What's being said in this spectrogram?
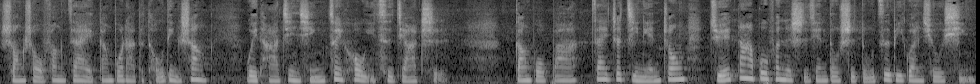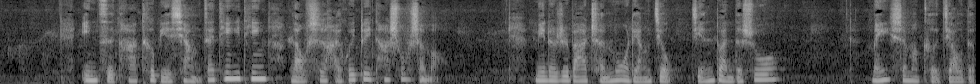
双手放在冈波拉的头顶上，为他进行最后一次加持。冈波巴在这几年中，绝大部分的时间都是独自闭关修行，因此他特别想再听一听老师还会对他说什么。弥勒日巴沉默良久。简短的说，没什么可教的，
